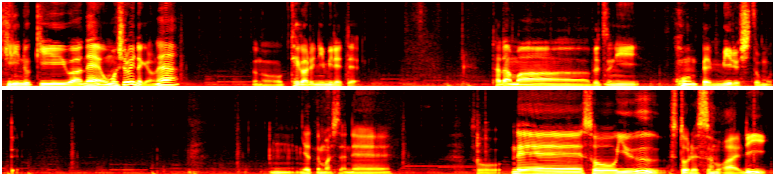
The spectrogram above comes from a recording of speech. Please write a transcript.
切り抜きはね面白いんだけどね。その手軽に見れて。ただまあ別に本編見るしと思って。うんやってましたね。そう。でそういうストレスもあり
